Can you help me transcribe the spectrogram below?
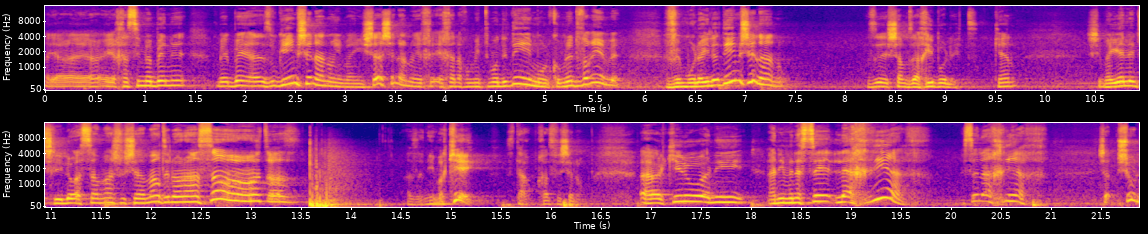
היחסים הבין, הזוגיים שלנו עם האישה שלנו, איך, איך אנחנו מתמודדים מול כל מיני דברים, ו, ומול הילדים שלנו. זה, שם זה הכי בולט, כן? שאם הילד שלי לא עשה משהו שאמרתי לו לעשות, אז, אז אני מכה, סתם, חס ושלום. אבל כאילו אני, אני מנסה להכריח, מנסה להכריח. עכשיו, שוב,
